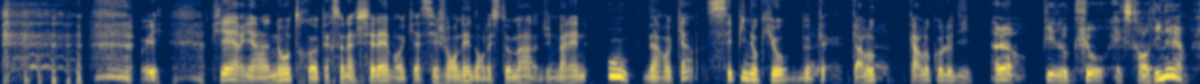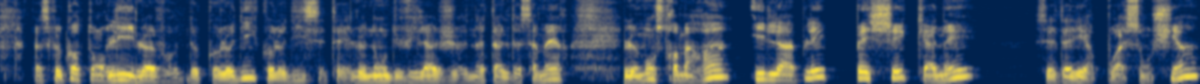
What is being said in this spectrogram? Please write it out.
oui. Pierre, il y a un autre personnage célèbre qui a séjourné dans l'estomac d'une baleine ou d'un requin, c'est Pinocchio de Carlo, Carlo Collodi. Alors, Pinocchio, extraordinaire, parce que quand on lit l'œuvre de Collodi, Collodi c'était le nom du village natal de sa mère, le monstre marin, il l'a appelé péché cané, c'est-à-dire poisson-chien,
